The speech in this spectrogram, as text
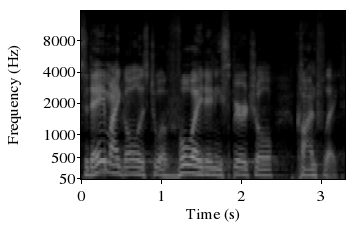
today my goal is to avoid any spiritual conflict.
